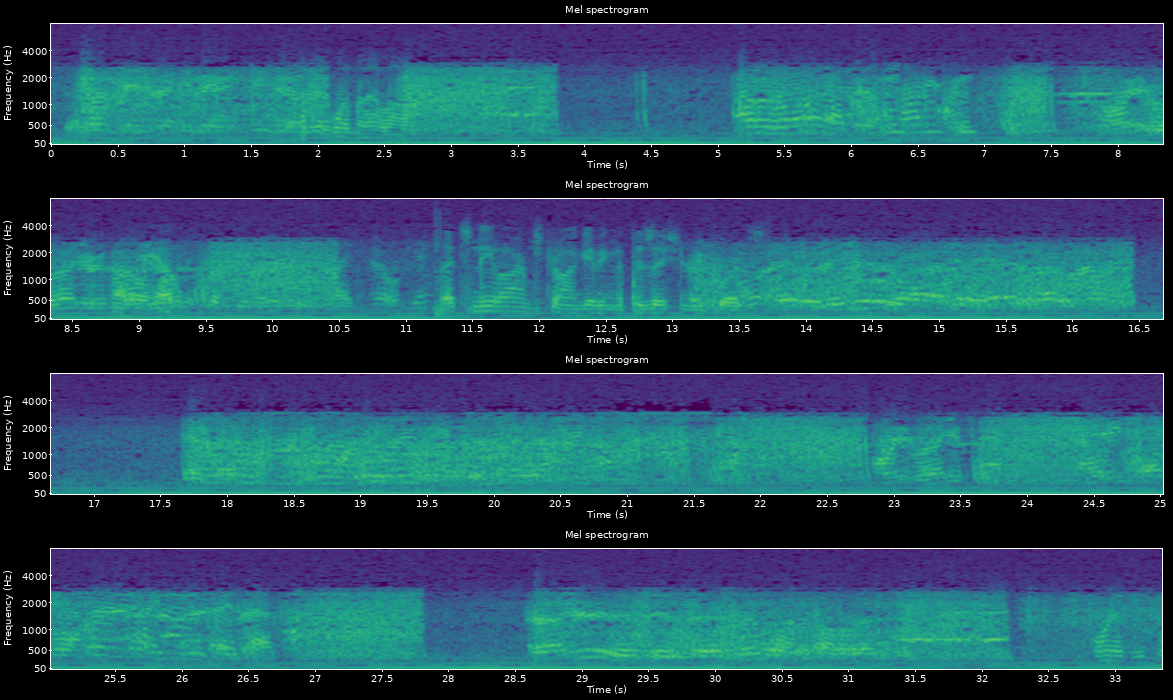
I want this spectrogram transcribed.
One mile off. Apollo 11 at 1500 feet. Apollo 11 at 1500 feet, right. Okay. That's Neil Armstrong giving the position reports.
